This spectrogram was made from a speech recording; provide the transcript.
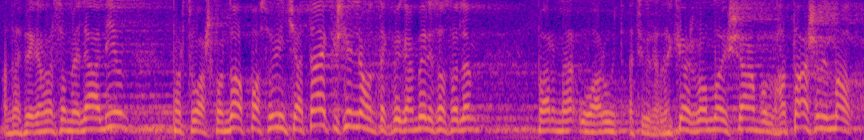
Andaj pejgamberi savs e la Aliun për t'ua shpërnda pasurin që ata e kishin lanë tek pejgamberi alejhi selam për me ua rujt atyre. Dhe kjo është vallahi shembull, hatashëm i madhë,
